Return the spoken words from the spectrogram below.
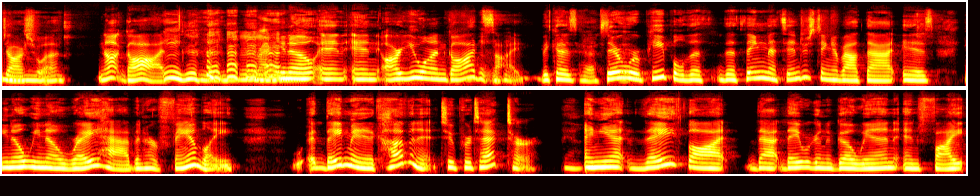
Joshua. Mm-hmm not God. Mm-hmm. You know, and and are you on God's mm-hmm. side? Because yes, there were people the the thing that's interesting about that is, you know, we know Rahab and her family they'd made a covenant to protect her. Yeah. And yet they thought that they were going to go in and fight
